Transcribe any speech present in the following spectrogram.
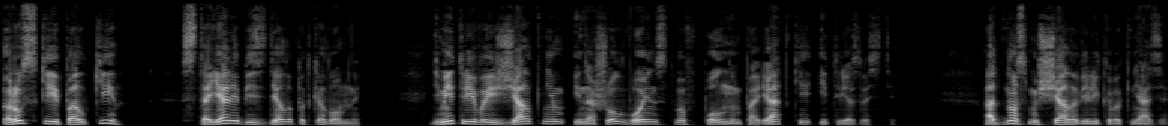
Русские полки стояли без дела под Коломной. Дмитрий выезжал к ним и нашел воинство в полном порядке и трезвости. Одно смущало великого князя.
